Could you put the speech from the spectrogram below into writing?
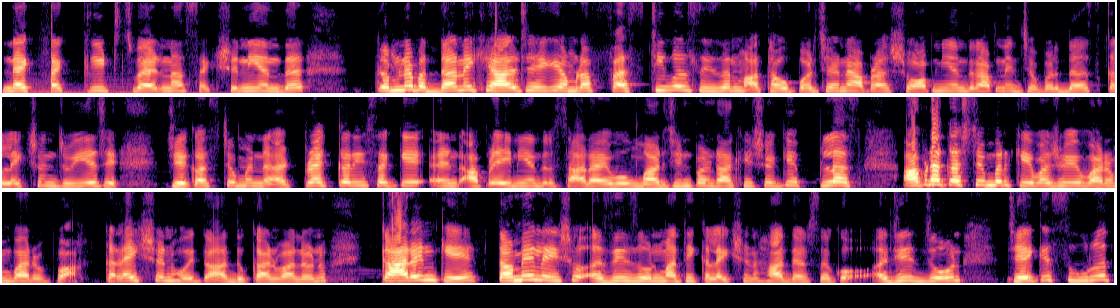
નેક્સ્ટ કિડ્સ વેરના સેક્શનની અંદર. તમને બધાને ખ્યાલ છે કે હમણાં ફેસ્ટિવલ સિઝન માથા ઉપર છે અને આપણા શોપની અંદર આપણે જબરદસ્ત કલેક્શન જોઈએ છે, જે કસ્ટમરને અટ્રેક્ટ કરી શકે એન્ડ આપણે એની અંદર સારા એવો માર્જિન પણ રાખી શકીએ. પ્લસ આપણા કસ્ટમર કહેવા જોઈએ? વારંવાર, વાહ કલેક્શન હોય તો આ દુકાનવાળાનું. કારણ કે તમે લઈશો અઝીઝ ઝોનમાંથી કલેક્શન. હા, દર્શકો, અઝીઝ ઝોન જે કે સુરત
